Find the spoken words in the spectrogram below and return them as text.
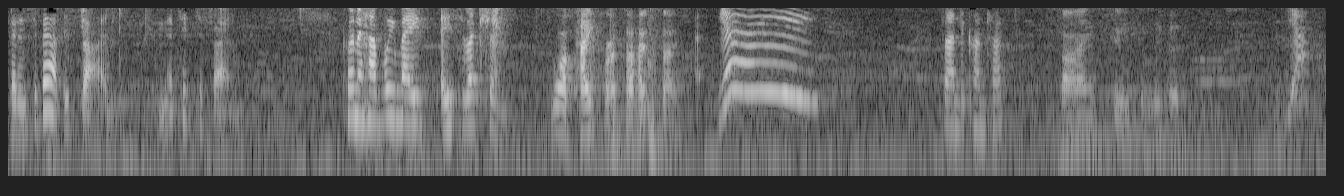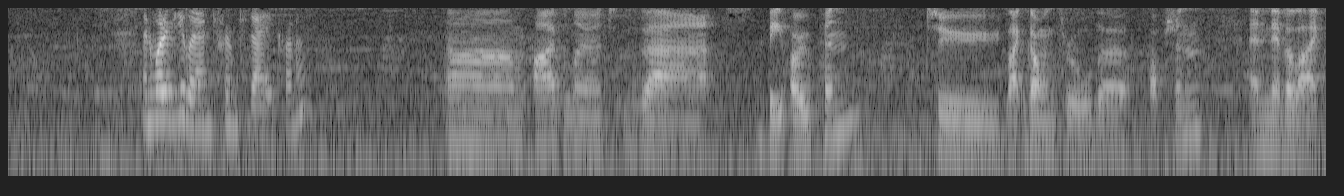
But it's about this size and it fits a phone. Connor, have we made a selection? Well, I paid for it, so I hope so. Yay! Signed a contract? Signed, sealed, delivered. Yeah. And what have you learned from today, Connor? Um, I've learnt that be open to like going through all the options and never like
